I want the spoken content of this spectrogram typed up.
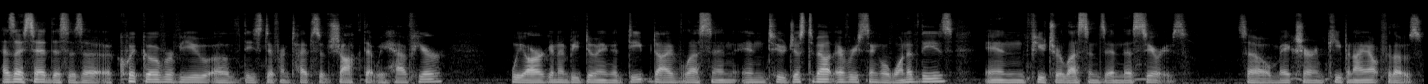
As I said, this is a, quick overview of these different types of shock that we have here we are going to be doing a deep dive lesson into just about every single one of these in future lessons in this series. So make sure and keep an eye out for those.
